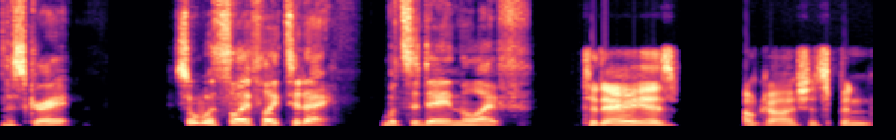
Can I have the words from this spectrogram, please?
That's great. So what's life like today? What's a day in the life? Today is oh gosh, it's been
